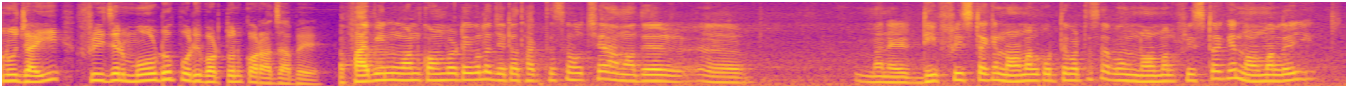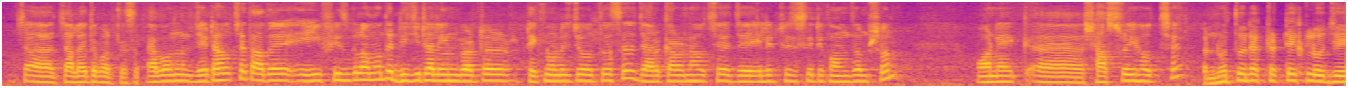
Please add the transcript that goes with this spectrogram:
অনুযায়ী ফ্রিজের মোডও পরিবর্তন করা যাবে। ফাইভ ইন ওয়ান কনভার্টেবলে যেটা থাকতেছে হচ্ছে আমাদের মানে ডিপ ফ্রিজটাকে নর্মাল করতে পারতেছে এবং নর্মাল ফ্রিজটাকে নর্মালেই চালাতে পারতেছে। এবং যেটা হচ্ছে তাদের এই ফ্রিজগুলোর মধ্যে ডিজিটাল ইনভার্টার টেকনোলজি চলতেছে যার কারণে হচ্ছে যে ইলেকট্রিসিটি কনজাম্পশন অনেক সাশ্রয়ী হচ্ছে। নতুন একটা টেকনোলজি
